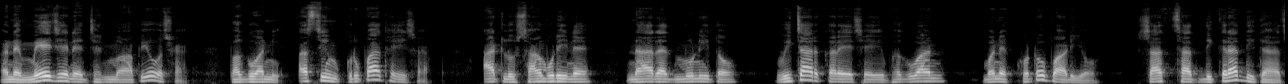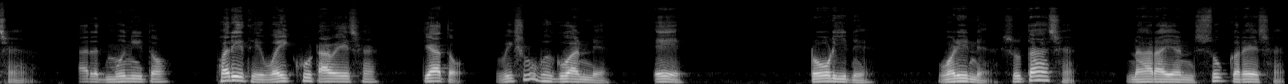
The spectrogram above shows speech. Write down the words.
અને મેં જેને જન્મ આપ્યો છે. ભગવાનની અસીમ કૃપા થઈ છે. આટલું સાંભળીને નારદ મુનિ તો વિચાર કરે છે, એ ભગવાન મને ખોટો પાડ્યો. સાત સાત દીકરા દીધા છે. નારદ મુનિ તો ફરીથી વૈકુંઠ આવે છે. ત્યાં તો વિષ્ણુ ભગવાનને એ ટોળીને, વળીને સૂતા છે. નારાયણ શું કરે છે?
